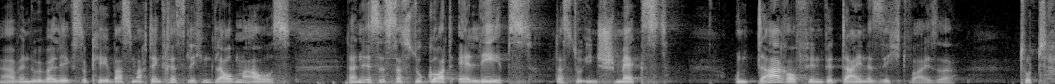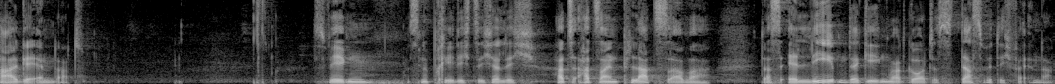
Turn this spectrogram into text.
Ja, wenn du überlegst, okay, was macht den christlichen Glauben aus, dann ist es, dass du Gott erlebst, dass du ihn schmeckst und daraufhin wird deine Sichtweise total geändert. Deswegen ist eine Predigt sicherlich, hat, hat seinen Platz, aber das Erleben der Gegenwart Gottes, das wird dich verändern.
